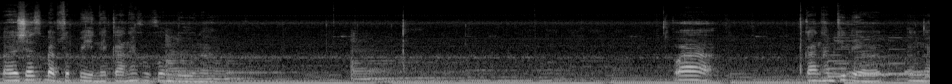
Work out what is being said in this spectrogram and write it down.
เราจะใช้แบบสปีดในการให้ทุกคนดูนะ ว่าการทำที่เหลือยังไง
